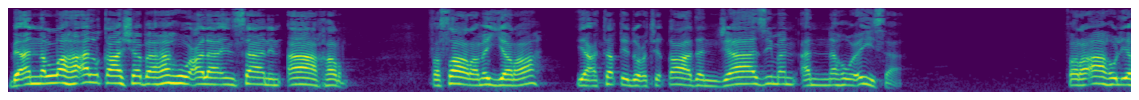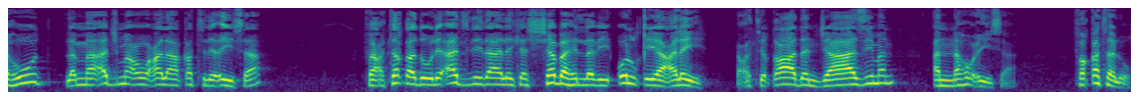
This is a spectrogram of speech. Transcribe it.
بأن الله ألقى شبهه على إنسان آخر فصار من يراه يعتقد اعتقادا جازما أنه عيسى. فرآه اليهود لما أجمعوا على قتل عيسى فاعتقدوا لأجل ذلك الشبه الذي ألقي عليه اعتقادا جازما أنه عيسى فقتلوه.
